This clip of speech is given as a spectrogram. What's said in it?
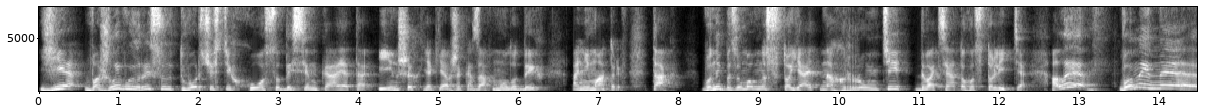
є важливою рисою творчості Хосуди, Сінкая та інших, як я вже казав, молодих аніматорів. Так, вони безумовно стоять на ґрунті 20-го століття, але вони не,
